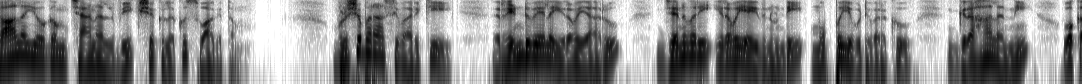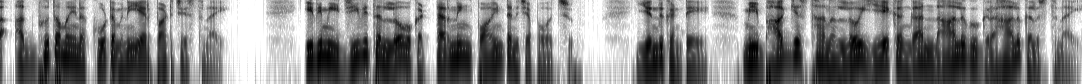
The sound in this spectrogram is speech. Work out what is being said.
కాలయోగం ఛానల్ వీక్షకులకు స్వాగతం. వృషభరాశి వారికి రెండు వేల ఇరవై ఆరు జనవరి ఇరవై ఐదు నుండి ముప్పై ఒకటి వరకు గ్రహాలన్నీ ఒక అద్భుతమైన కూటమిని ఏర్పాటు చేస్తున్నాయి. ఇది మీ జీవితంలో ఒక టర్నింగ్ పాయింట్ అని చెప్పవచ్చు. ఎందుకంటే మీ భాగ్యస్థానంలో ఏకంగా నాలుగు గ్రహాలు కలుస్తున్నాయి.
